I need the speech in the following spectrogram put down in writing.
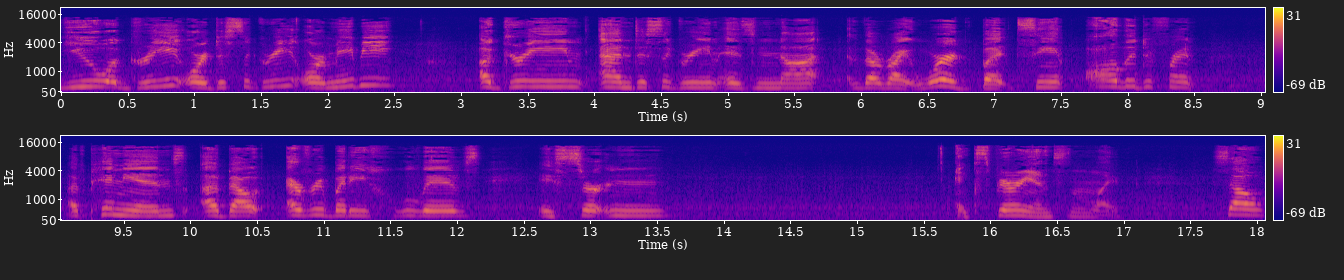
you agree or disagree, or maybe agreeing and disagreeing is not the right word, but seeing all the different opinions about everybody who lives a certain experience in life. So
